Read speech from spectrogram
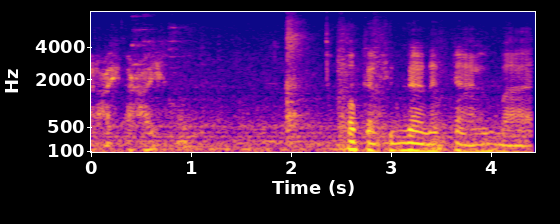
อร่อยอร่อย พบกันคลิปหน้านะจ๊ะบาย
